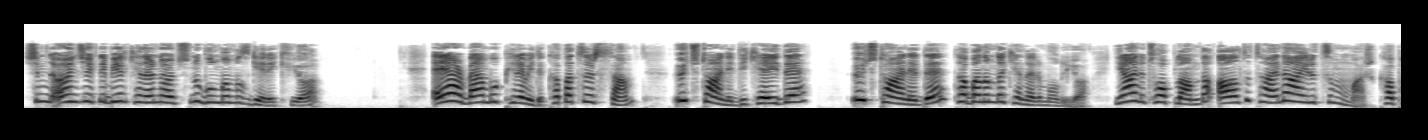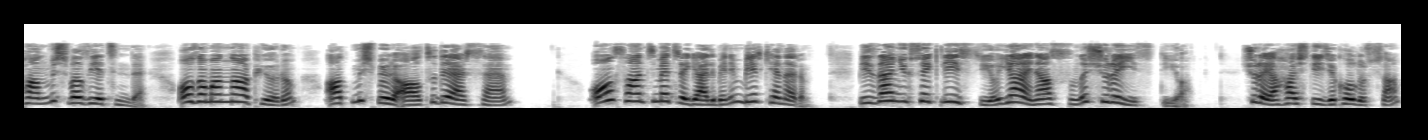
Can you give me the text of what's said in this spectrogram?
Şimdi öncelikle bir kenarın ölçüsünü bulmamız gerekiyor. Eğer ben bu piramidi kapatırsam 3 tane dikeyde 3 tane de tabanımda kenarım oluyor. Yani toplamda 6 tane ayrıtım var kapanmış vaziyetinde. O zaman ne yapıyorum? 60 bölü 6 dersem 10 santimetre geldi benim bir kenarım. Bizden yüksekliği istiyor. Yani aslında şurayı istiyor. Şuraya h diyecek olursam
